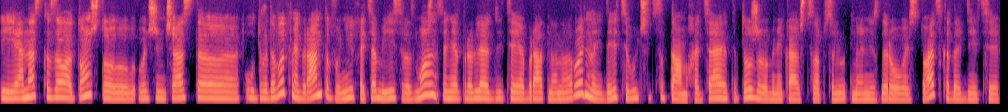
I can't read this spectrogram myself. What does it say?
и она сказала о том, что очень часто у трудовых мигрантов у них хотя бы есть возможность, они отправляют детей обратно на родину, и дети учатся там. Хотя это тоже, мне кажется, абсолютно нездоровая ситуация, когда дети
